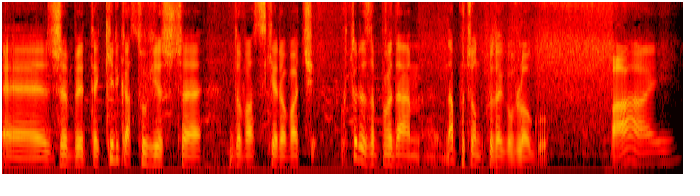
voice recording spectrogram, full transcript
E, Żeby te kilka słów jeszcze do Was skierować, które zapowiadałem na początku tego vlogu. Bye!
